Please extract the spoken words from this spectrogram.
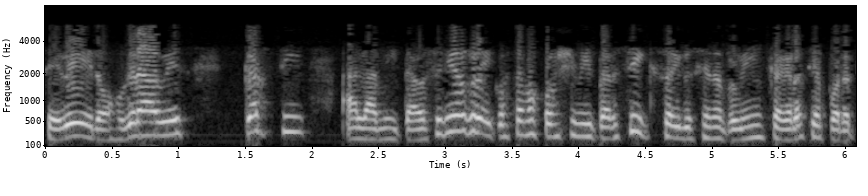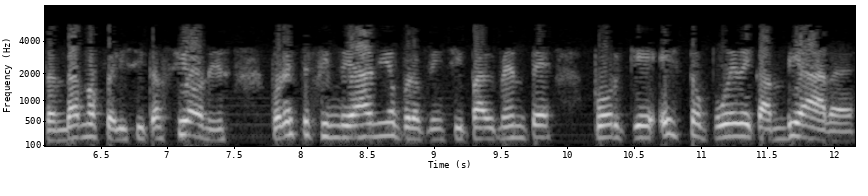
severos, graves, casi a la mitad. Señor Greco, estamos con Jimmy Persic, soy Luciana Provincia, gracias por atendernos, felicitaciones por este fin de año, pero principalmente porque esto puede cambiar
